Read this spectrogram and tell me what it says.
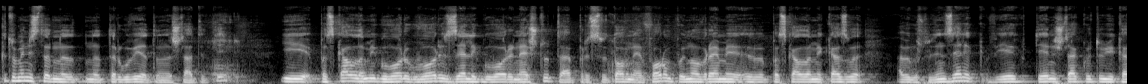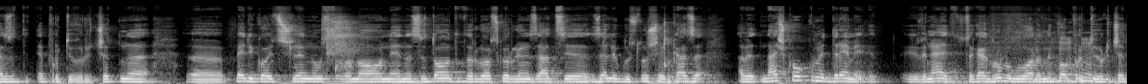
като министър на, на търговията на щатите. И Паскал Лами говори, говори, Зелик говори нещо, това е през Световния форум, по едно време е, Паскал Лами казва, Абе, господин Зелек, вие тези неща, които ги казвате, те противоречат на е, Педи, който е член на устава на ООН, на Световната търговска организация. Зелек го слуша и каза, абе, знаеш колко ми дреми? Извинявайте, така грубо говоря, на какво противоречат?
